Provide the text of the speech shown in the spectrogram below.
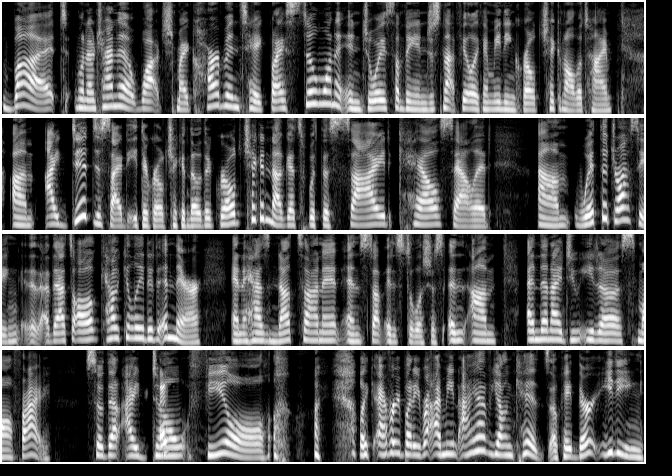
but when I'm trying to watch my carb intake, but I still want to enjoy something and just not feel like I'm eating grilled chicken all the time. Um, I did decide to eat the grilled chicken though, the grilled chicken nuggets with the side kale salad. Um, with the dressing, uh, that's all calculated in there, and it has nuts on it and stuff. It's delicious, and um, and then I do eat a small fry so that I don't feel like everybody. I mean, I have young kids. Okay, they're eating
